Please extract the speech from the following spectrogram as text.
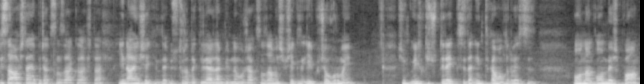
bir savaş daha yapacaksınız arkadaşlar. Yine aynı şekilde üst sıradakilerden birine vuracaksınız ama hiçbir şekilde ilk üçe vurmayın. Çünkü ilk üç direkt sizden intikam alır ve siz ondan 15 puan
